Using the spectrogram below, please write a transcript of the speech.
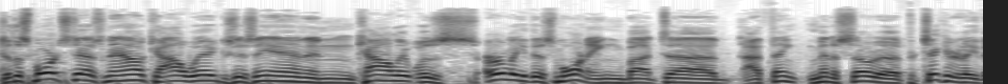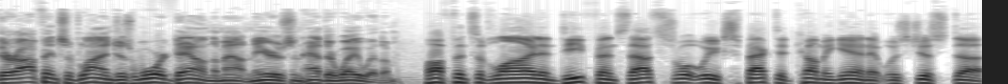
To the sports desk now. Kyle Wiggs is in, and Kyle, it was early this morning, but uh, I think Minnesota, particularly their offensive line, just wore down the Mountaineers and had their way with them. Offensive line and defense, that's what we expected coming in. It was just uh,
